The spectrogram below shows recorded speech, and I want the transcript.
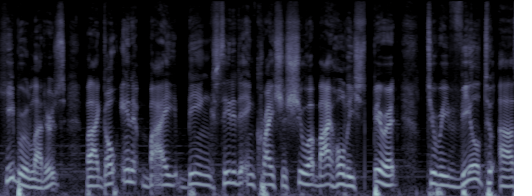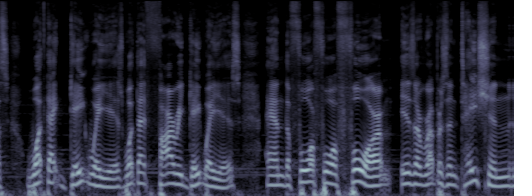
Hebrew letters, but I go in it by being seated in Christ Yeshua by Holy Spirit to reveal to us what that gateway is, what that fiery gateway is. And the 444 is a representation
